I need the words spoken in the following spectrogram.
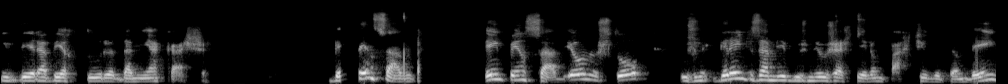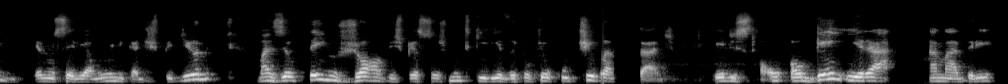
e ver a abertura da minha caixa. Bem pensado, bem pensado. Eu não estou os grandes amigos meus já terão partido também, eu não seria a única a despedir, mas eu tenho jovens, pessoas muito queridas, porque eu cultivo a amizade. Eles, alguém irá a Madrid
